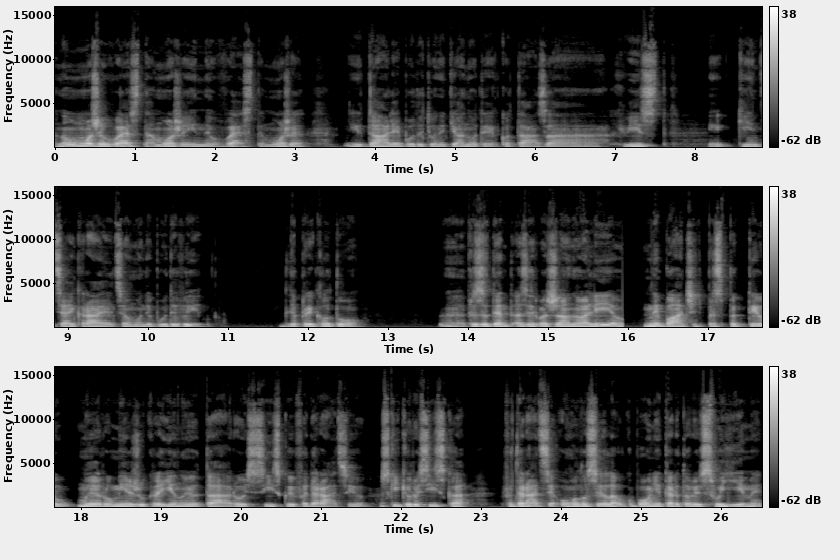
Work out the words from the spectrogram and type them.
Ну, може ввести, а може і не ввести. Може і далі будуть вони тягнути кота за хвіст, і кінця і краю цьому не буде видно. Для прикладу, е, президент Азербайджану Алієв не бачить перспектив миру між Україною та Російською Федерацією, оскільки Російська Федерація оголосила окуповані території своїми,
